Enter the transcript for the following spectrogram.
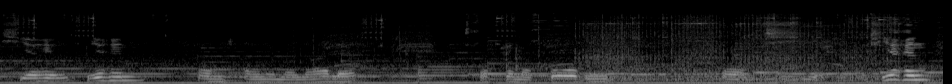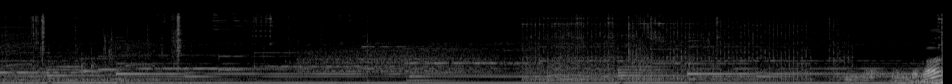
hierhin, hierhin und eine normale Treppe nach oben und hierhin und hierhin. Wunderbar.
